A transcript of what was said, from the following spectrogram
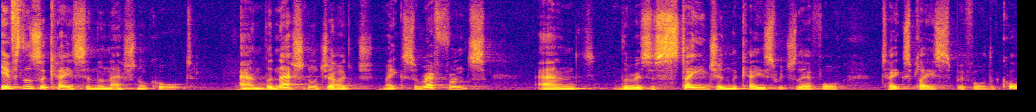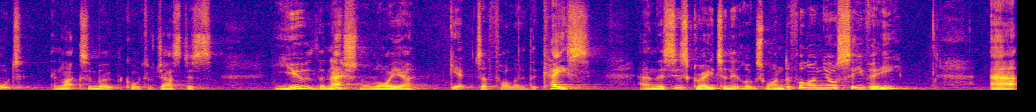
if there's a case in the national court and the national judge makes a reference and there is a stage in the case which therefore takes place before the court in Luxembourg, the Court of Justice, you, the national lawyer, get to follow the case. And this is great and it looks wonderful on your CV. Uh,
